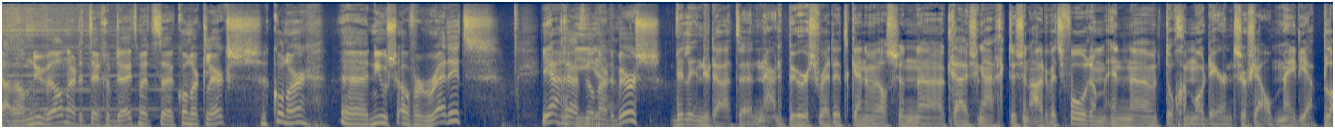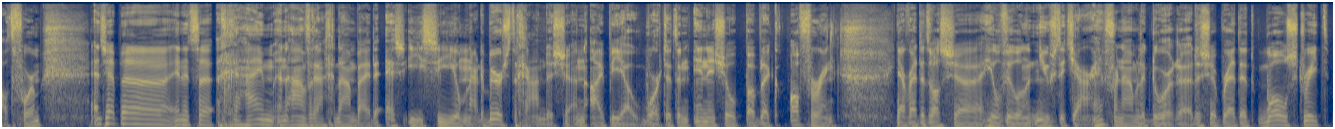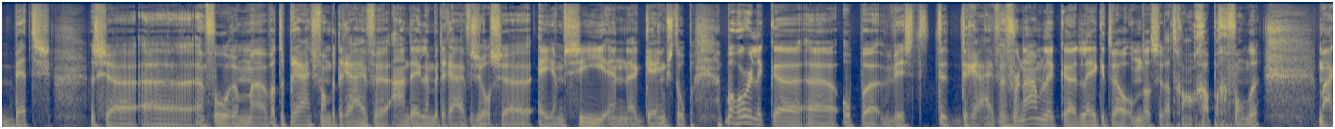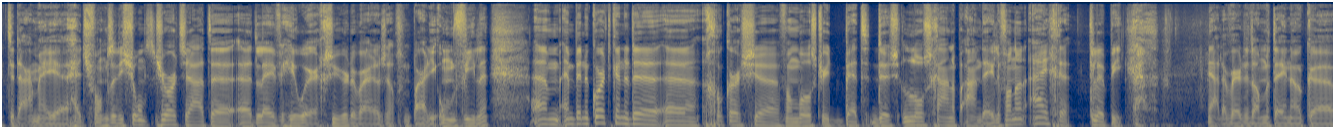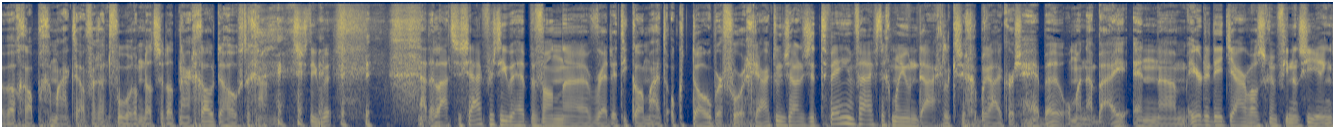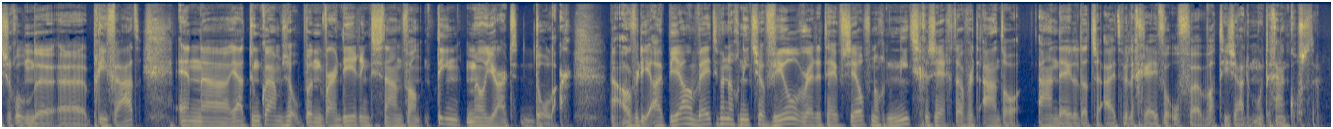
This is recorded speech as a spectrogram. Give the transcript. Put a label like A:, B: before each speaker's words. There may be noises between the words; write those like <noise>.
A: Ja, dan nu wel naar de tech-update met uh, Connor Klerks. Connor, uh, nieuws over Reddit. Ja, bedrijf die, wil naar de
B: eh,
A: beurs.
B: willen inderdaad uh, naar de beurs. Reddit kennen we als een kruising eigenlijk tussen een ouderwets forum en toch een modern sociaal media platform. En ze hebben in het geheim een aanvraag gedaan bij de SEC om naar de beurs te gaan. Dus een IPO wordt het, een Initial Public Offering. Ja, Reddit was heel veel in het nieuws dit jaar. Hè? Voornamelijk door de subreddit Wall Street Bets. Dus een forum wat de prijs van bedrijven, aandelenbedrijven zoals AMC en GameStop behoorlijk op wist te drijven. Voornamelijk leek het wel omdat ze dat gewoon grappig vonden. Maakte daarmee hedgefondsen die short zaten het leven heel erg zuur. Er waren zelfs een paar die omvielen. Um, en binnenkort kunnen de gokkers van Wall Street Bet dus losgaan op aandelen van hun eigen clubpie. Ja, daar werden dan meteen ook uh, wel grappen gemaakt over het forum dat ze dat naar grote hoogte gaan <laughs> stuwen. nou, de laatste cijfers die we hebben van uh, Reddit die komen uit oktober vorig jaar. Toen zouden ze 52 miljoen dagelijkse gebruikers hebben, om en nabij. En um, eerder dit jaar was er een financieringsronde uh, privaat. En ja, toen kwamen ze op een waardering te staan van 10 miljard dollar. Nou, over die IPO weten we nog niet zoveel. Reddit heeft zelf nog niets gezegd over het aantal aandelen dat ze uit willen geven of wat die zouden moeten gaan kosten.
